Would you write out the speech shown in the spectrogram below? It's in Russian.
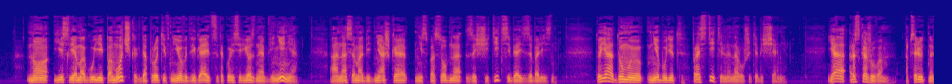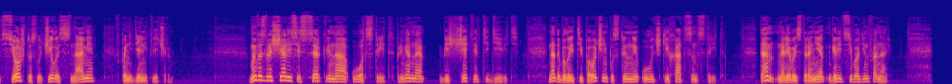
«Но если я могу ей помочь, когда против нее выдвигается такое серьезное обвинение, а она сама бедняжка не способна защитить себя из-за болезни, то я думаю, мне будет простительно нарушить обещание. Я расскажу вам абсолютно все, что случилось с нами в понедельник вечером. Мы возвращались из церкви на Уотт-стрит, примерно без четверти девять. Надо было идти по очень пустынной улочке Хадсон-стрит. Там, на левой стороне, горит всего один фонарь.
